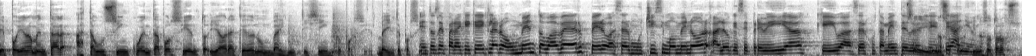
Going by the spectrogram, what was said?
te podían aumentar hasta un 50% y ahora quedó en un 25%, 20%. Entonces, para que quede claro, aumento va a haber, pero va a ser muchísimo menor a lo que se preveía que iba a ser justamente durante este año. Y nosotros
